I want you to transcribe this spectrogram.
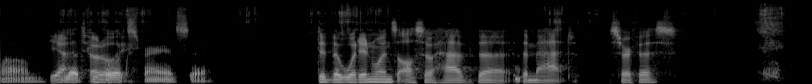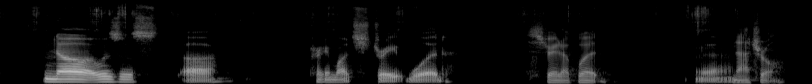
um, yeah, let totally. people experience it. Did the wooden ones also have the the matte surface? No, it was just uh, pretty much straight wood. Straight up wood. Yeah. Natural.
